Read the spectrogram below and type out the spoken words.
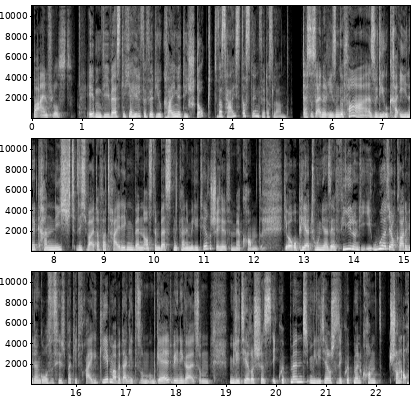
beeinflusst. Eben die westliche Hilfe für die Ukraine, die stockt. Was heißt das denn für das Land? Das ist eine Riesengefahr. Also die Ukraine kann nicht sich weiter verteidigen, wenn aus dem Westen keine militärische Hilfe mehr kommt. Die Europäer tun ja sehr viel und die EU hat ja auch gerade wieder ein großes Hilfspaket freigegeben, aber da geht es um, um Geld, weniger als um militärisches Equipment. Militärisches Equipment kommt schon auch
